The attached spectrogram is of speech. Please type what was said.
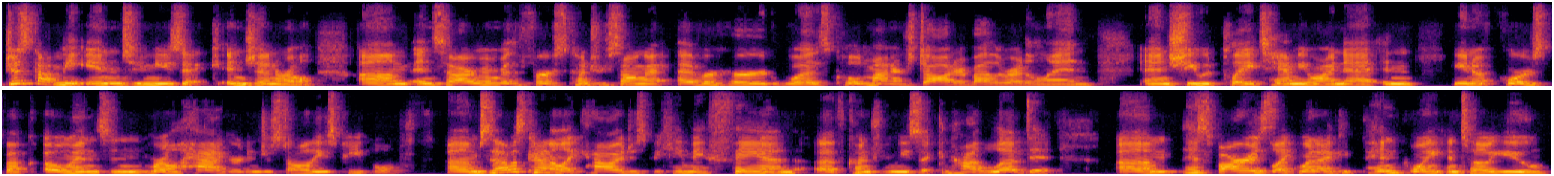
just got me into music in general. Um, and so I remember the first country song I ever heard was Coal Miner's Daughter by Loretta Lynn. And she would play Tammy Wynette and, you know, of course, Buck Owens and Merle Haggard and just all these people. Um, so that was kind of like how I just became a fan of country music and how I loved it. Um, as far as like when I could pinpoint and tell you,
